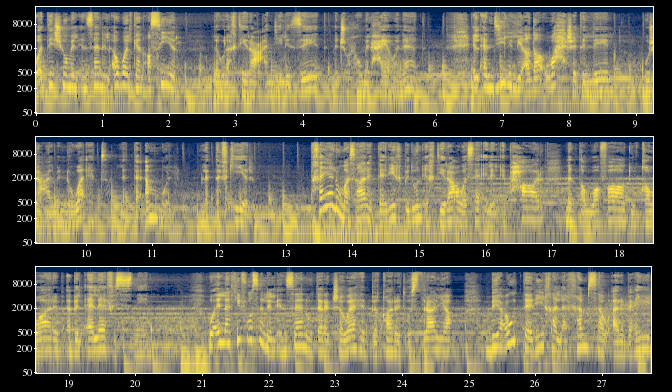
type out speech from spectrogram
وقديش يوم الإنسان الأول كان قصير لولا اختراع قنديل الزيت من شحوم الحيوانات. القنديل اللي أضاء وحشة الليل وجعل منه وقت للتأمل وللتفكير. تخيلوا مسار التاريخ بدون اختراع وسائل الإبحار من طوافات وقوارب قبل آلاف السنين. وإلا كيف وصل الإنسان وترك شواهد بقارة أستراليا بيعود تاريخها ل 45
